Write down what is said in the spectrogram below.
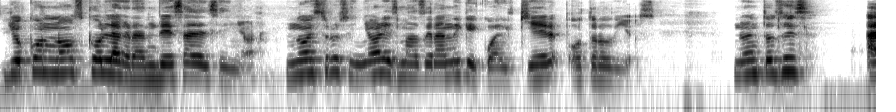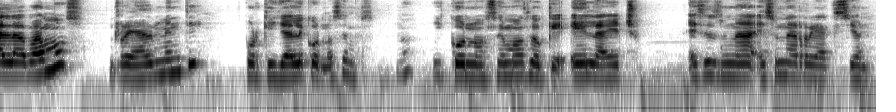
Yo conozco la grandeza del Señor. Nuestro Señor es más grande que cualquier otro Dios. ¿No? Entonces, alabamos realmente porque ya le conocemos, ¿no? Y conocemos lo que Él ha hecho. Esa es una, es una reacción,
